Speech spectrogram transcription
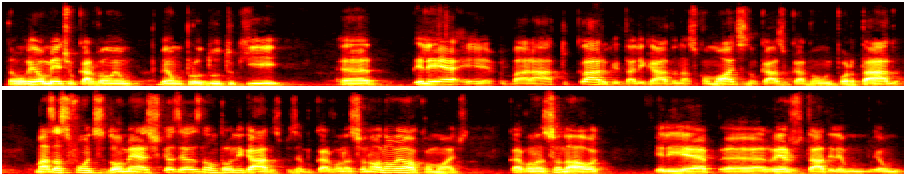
Então realmente o carvão é um, é um produto que é, ele é, é, barato, claro que está ligado nas commodities, no caso o carvão importado, mas as fontes domésticas elas não estão ligadas. Por exemplo, o carvão nacional não é uma commodity. O carvão nacional ele é, é reajustado, ele é um, é um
